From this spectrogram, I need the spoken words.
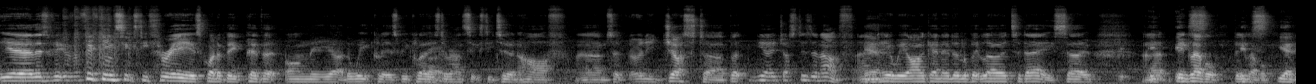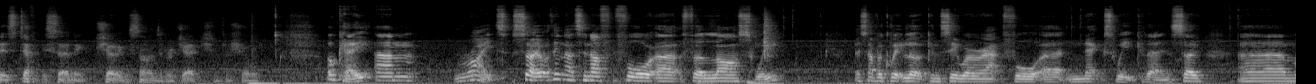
Yeah, there's 1563 is quite a big pivot on the uh, the weeklies. We closed Right. around 62 and a half, um, so only just, uh, but you know, just is enough. And Yeah. here we are again a little bit lower today. So uh, It- big level, big level. Yeah, it's definitely showing, showing signs of rejection for sure. Okay, um, right. So I think that's enough for uh, for last week. Let's have a quick look and see where we're at for uh, next week. Then, so um,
